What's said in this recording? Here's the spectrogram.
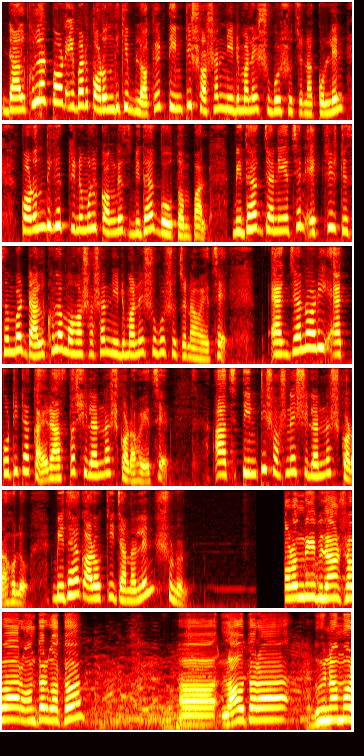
ডালখোলার পর এবার করণদিঘি ব্লকের তিনটি শ্মশান নির্মাণের শুভ সূচনা করলেন করণদিঘির তৃণমূল কংগ্রেস বিধায়ক গৌতম পাল। বিধায়ক জানিয়েছেন, একত্রিশ ডিসেম্বর ডালখোলা মহাশ্মশান নির্মাণের শুভ সূচনা হয়েছে। এক জানুয়ারি এক কোটি টাকায় রাস্তা শিলান্যাস করা হয়েছে। আজ তিনটি শ্মশানের শিলান্যাস করা হলো। বিধায়ক আরও কি জানালেন, শুনুন। করণদিঘি বিধানসভার অন্তর্গত লাউতরা দুই নম্বর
